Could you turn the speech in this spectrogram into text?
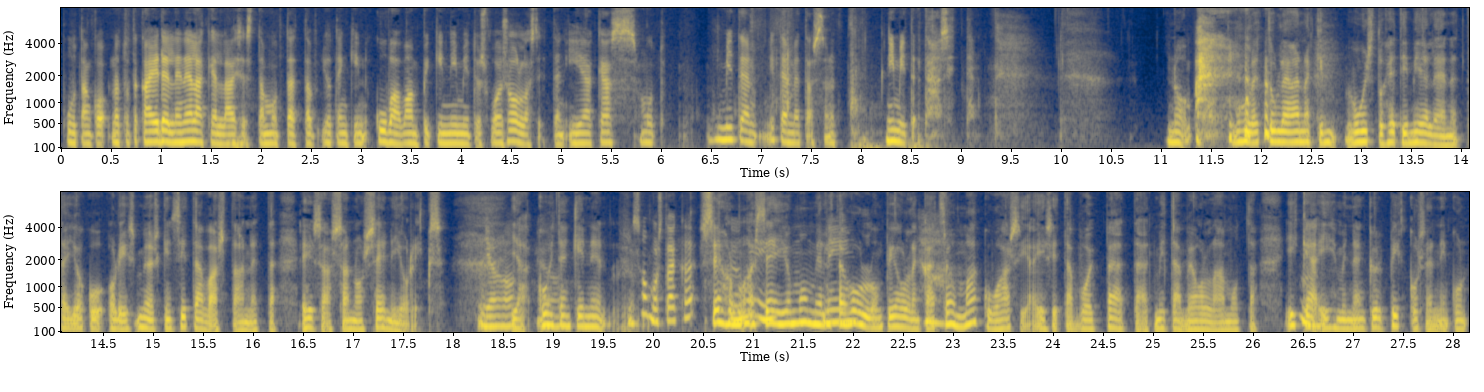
Puhutaanko, no totta kai edelleen eläkeläisestä, mutta että jotenkin kuvaavampikin nimitys voisi olla sitten iäkäs, mutta miten, miten me tässä nyt nimitetään sitten? No, mulle tulee ainakin muistu heti mieleen, että joku olisi myöskin sitä vastaan, että ei saa sanoa senioriksi. Joo, ja kuitenkin niin, no, se on, aika, se, on, niin, se ei ole mun mielestä niin. hullumpi ollenkaan, että se on makuasia, ei sitä voi päättää, että mitä me ollaan, mutta ikäihminen mm. kyllä pikkusen niin kuin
